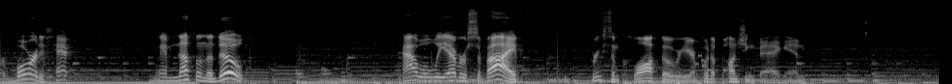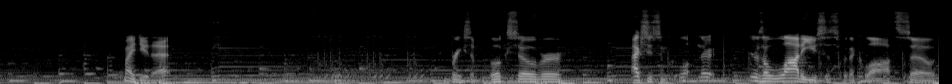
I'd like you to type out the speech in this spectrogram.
We're bored as heck. We have nothing to do. How will we ever survive? Bring some cloth over here and put a punching bag in. Might do that. Bring some books over. Actually, some cloth. There, there's a lot of uses for the cloth, so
